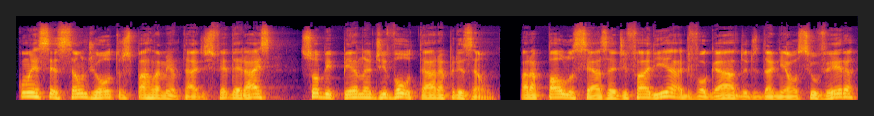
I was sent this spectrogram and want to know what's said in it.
com exceção de outros parlamentares federais, sob pena de voltar à prisão. Para Paulo César de Faria, advogado de Daniel Silveira,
